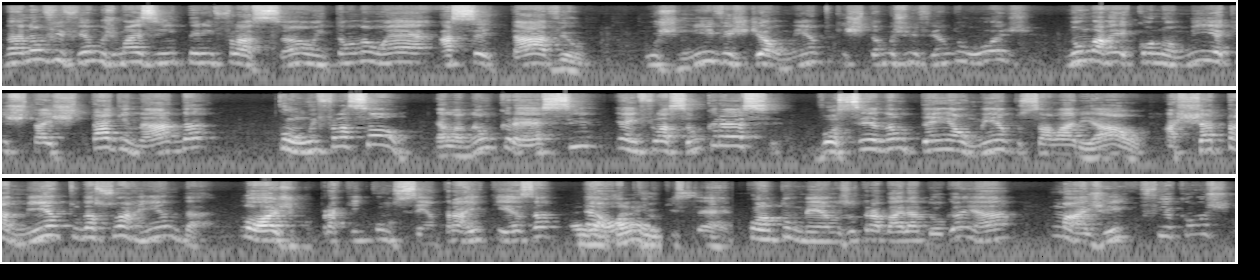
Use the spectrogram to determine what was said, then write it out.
Nós não vivemos mais em hiperinflação, então não é aceitável os níveis de aumento que estamos vivendo hoje. Numa economia que está estagnada com inflação. Ela não cresce e a inflação cresce. Você não tem aumento salarial, achatamento da sua renda. Lógico, para quem concentra a riqueza, é é óbvio que serve. Quanto menos o trabalhador ganhar, mais rico ficam os,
